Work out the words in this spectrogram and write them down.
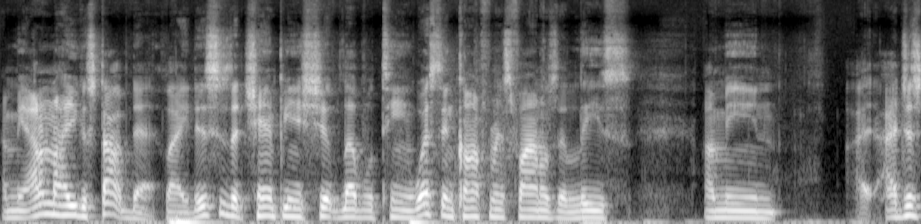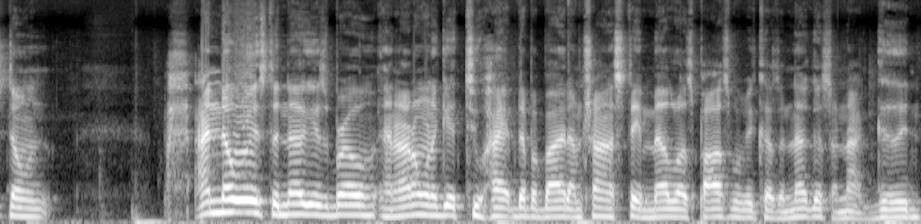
I mean, I don't know how you can stop that. Like, this is a championship level team, Western Conference Finals at least. I mean, I, I just don't. I know it's the Nuggets, bro, and I don't want to get too hyped up about it. I'm trying to stay mellow as possible because the Nuggets are not good,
